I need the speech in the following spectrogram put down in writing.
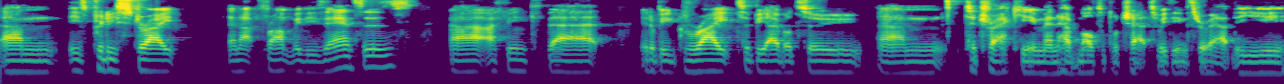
um, he's pretty straight and upfront with his answers. Uh, I think that it'll be great to be able to um, to track him and have multiple chats with him throughout the year.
